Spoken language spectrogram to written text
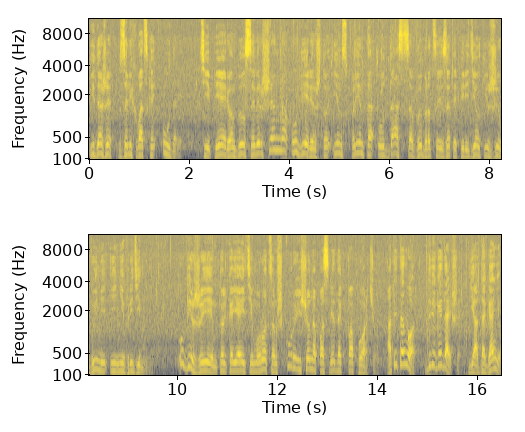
и даже залихватской удали. Теперь он был совершенно уверен, что им с Плинта удастся выбраться из этой переделки живыми и невредимыми. «Убежим, только я этим уродцам шкуры еще напоследок попорчу. А ты того, двигай дальше, я догоню».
